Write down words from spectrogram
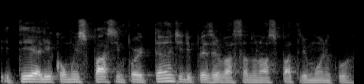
e ter ali como um espaço importante de preservação do nosso patrimônio,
